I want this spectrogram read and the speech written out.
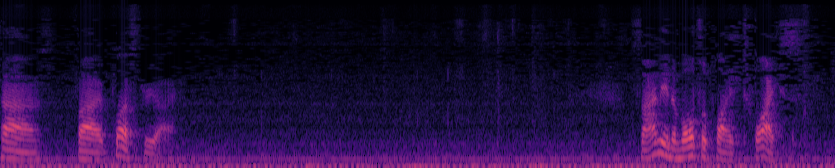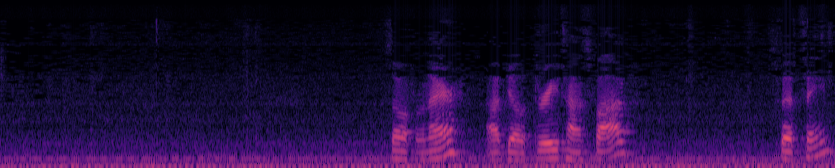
times 5 plus 3i. So I need to multiply twice. So from there, I'd go 3 times 5 is 15.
